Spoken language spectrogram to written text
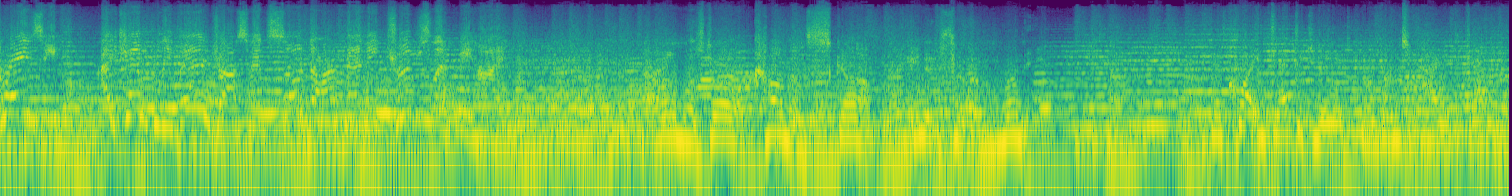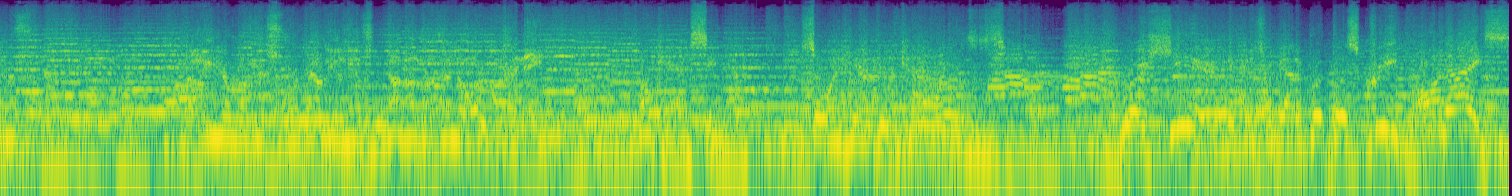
crazy! I can't believe Andross had so darn many troops left behind! They're almost all common scum, in it for the money. They're quite dedicated for a bunch of hired guns. The leader of this rebellion is none other than Old Penny. Okay, I see now. So we're here because... We're here because we gotta put this creep on ice.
